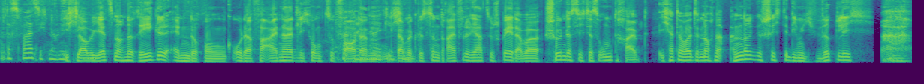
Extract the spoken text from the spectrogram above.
Das weiß ich noch nicht. Ich glaube, jetzt noch eine Regeländerung oder Vereinheitlichung zu fordern, damit bist du ein Dreivierteljahr zu spät. Aber schön, dass sich das umtreibt. Ich hatte heute noch eine andere Geschichte, die mich wirklich ah,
